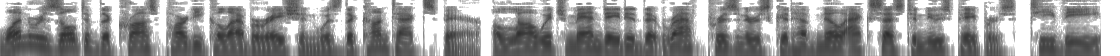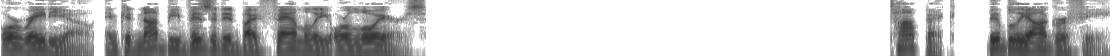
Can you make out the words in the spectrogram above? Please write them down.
One result of the cross-party collaboration was the Kontaktsperre, a law which mandated that RAF prisoners could have no access to newspapers, TV, or radio, and could not be visited by family or lawyers. Bibliography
